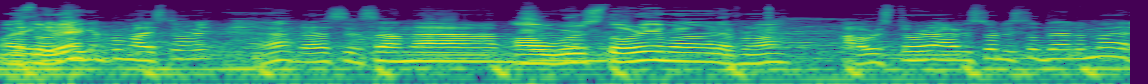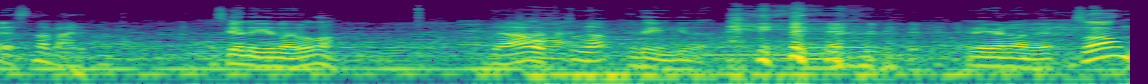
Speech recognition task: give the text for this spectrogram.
My Legger, Story? den på My Story. Ja. Det syns jeg en eh, Our Story, hva er det for noe? Our Story er hvis du har lyst til å dele med resten av verden. Skal jeg legge den der òg, da? Det er opp til deg. Jeg trenger ikke det. Jeg legger den der. Sånn,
